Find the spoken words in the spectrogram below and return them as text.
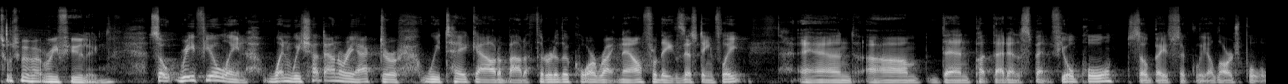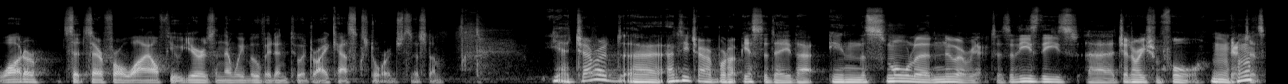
Talk to me about refueling. So, refueling, when we shut down a reactor, we take out about a third of the core right now for the existing fleet and um, then put that in a spent fuel pool. So basically, a large pool of water it sits there for a while, a few years, and then we move it into a dry cask storage system. Yeah, Jared, uh, Anthony Jared brought up yesterday that in the smaller, newer reactors, so these these uh, Generation 4 reactors,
